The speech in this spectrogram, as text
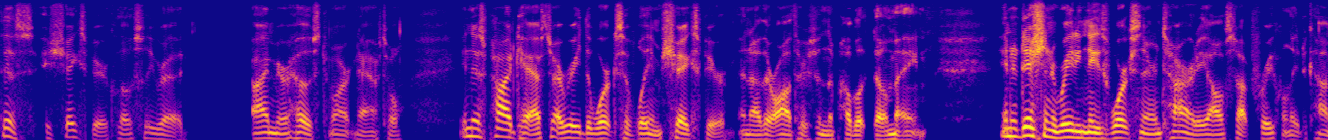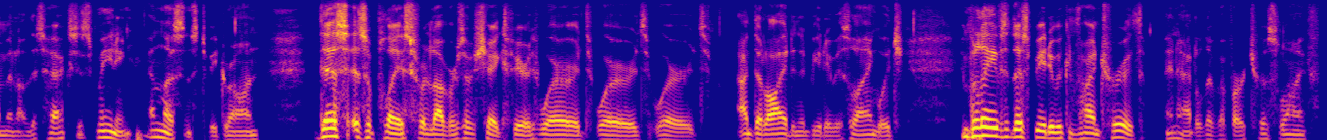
This is Shakespeare Closely Read. I'm your host, Mark Naftel. In this podcast, I read the works of William Shakespeare and other authors in the public domain. In addition to reading these works in their entirety, I'll stop frequently to comment on the text, its meaning, and lessons to be drawn. This is a place for lovers of Shakespeare's words, words, words. I delight in the beauty of his language and believe that this beauty we can find truth and how to live a virtuous life.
